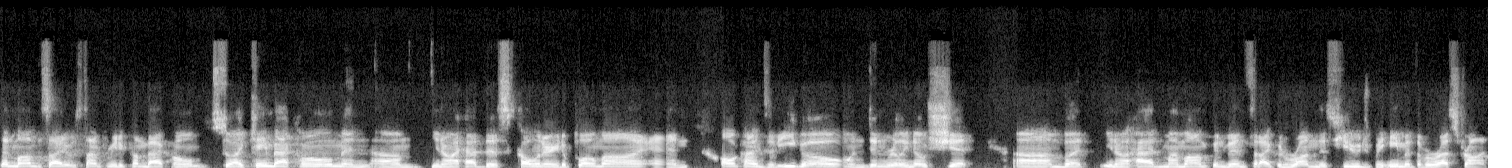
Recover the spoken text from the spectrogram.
then mom decided it was time for me to come back home. So I came back home and, um, you know, I had this culinary diploma and all kinds of ego and didn't really know shit. Um, but, you know, had my mom convinced that I could run this huge behemoth of a restaurant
